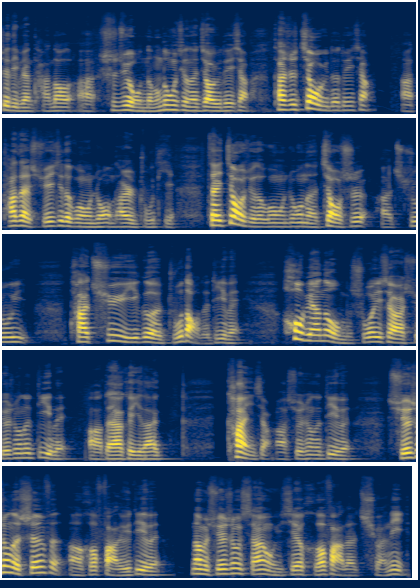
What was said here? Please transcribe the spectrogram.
这里边谈到了啊，是具有能动性的教育对象，它是教育的对象啊，他在学习的过程中他是主体，在教学的过程中呢，教师啊注意他趋于一个主导的地位。后边呢，我们说一下学生的地位啊，大家可以来看一下啊，学生的地位，学生的身份啊和法律地位。那么学生享有一些合法的权利，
